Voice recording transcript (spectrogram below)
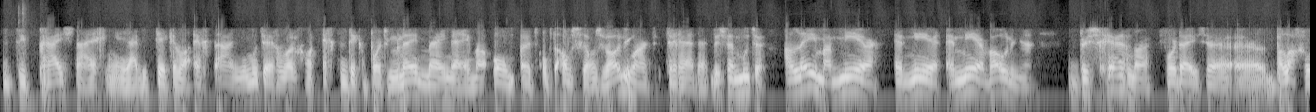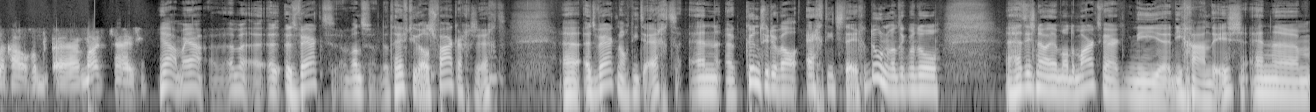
die prijsstijgingen, ja, die tikken wel echt aan. Je moet tegenwoordig gewoon echt een dikke portemonnee meenemen... om het op de Amsterdamse woningmarkt te redden. Dus we moeten alleen maar meer en meer en meer woningen beschermen voor deze uh, belachelijk hoge uh, marktprijzen. Ja, maar ja, het werkt, want dat heeft u wel eens vaker gezegd. Het werkt nog niet echt. En kunt u er wel echt iets tegen doen? Want ik bedoel, het is nou eenmaal de marktwerking die, die gaande is. En ehm,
